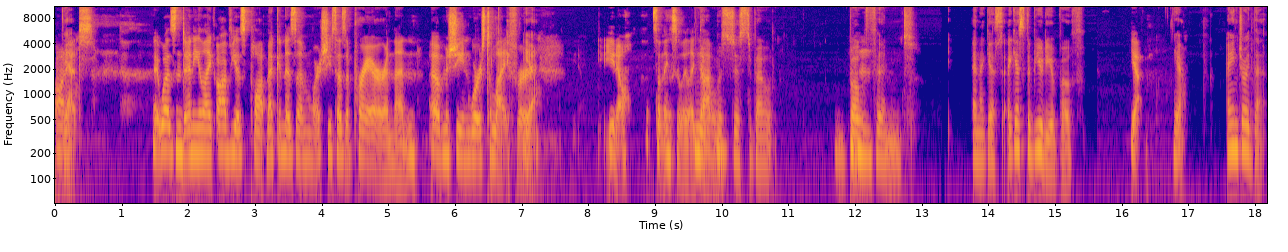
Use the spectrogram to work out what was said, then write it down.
on yeah. it. It wasn't any like obvious plot mechanism where she says a prayer and then a machine whirs to life or Yeah. you know, something silly like no, that. it was just about both mm-hmm. and and I guess I guess the beauty of both. Yeah. Yeah. I enjoyed that.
